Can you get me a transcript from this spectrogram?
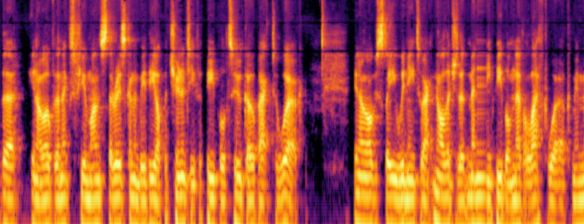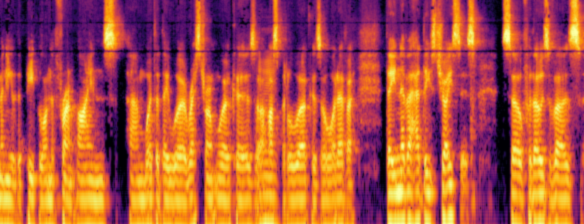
that, you know, over the next few months there is going to be the opportunity for people to go back to work you know, obviously we need to acknowledge that many people never left work. I mean, many of the people on the front lines, um, whether they were restaurant workers or mm. hospital workers or whatever, they never had these choices. So for those of us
